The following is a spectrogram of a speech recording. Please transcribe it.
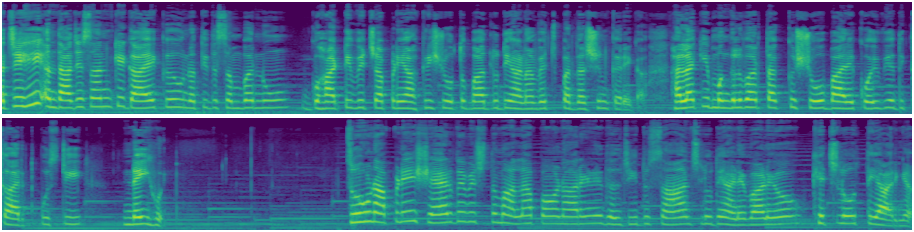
ਅਜਿਹੇ ਅੰਦਾਜ਼ੇ ਸਨ ਕਿ ਗਾਇਕ 29 ਦਸੰਬਰ ਨੂੰ ਗੁਹਾਟੀ ਵਿੱਚ ਆਪਣੇ ਆਖਰੀ ਸ਼ੋਅ ਤੋਂ ਬਾਅਦ ਲੁਧਿਆਣਾ ਵਿੱਚ ਪ੍ਰਦਰਸ਼ਨ ਕਰੇਗਾ। ਹਾਲਾਂਕਿ ਮੰਗਲਵਾਰ ਤੱਕ ਸ਼ੋਅ ਬਾਰੇ ਕੋਈ ਵੀ ਅਧਿਕਾਰਤ ਪੁਸ਼ਟੀ ਨਹੀਂ ਹੋਈ। ਸੋ ਹੁਣ ਆਪਣੇ ਸ਼ਹਿਰ ਦੇ ਵਿੱਚ ਧਮਾਲਾ ਪਾਉਣ ਆ ਰਹੇ ਨੇ ਦਲਜੀਤ ਦੋਸਾਂਝ। ਲੁਧਿਆਣੇ ਵਾਲਿਓ, ਖਿੱਚ ਲੋ ਤਿਆਰੀਆਂ।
